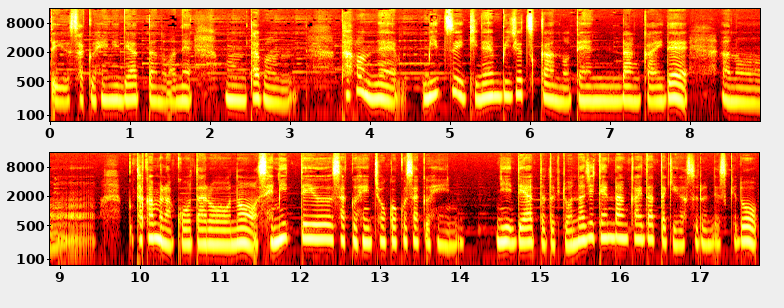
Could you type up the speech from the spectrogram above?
ていう作品に出会ったのはね、うん、多分多分ね三井記念美術館の展覧会であのー、高村光太郎の「セミ」っていう作品彫刻作品に出会った時と同じ展覧会だった気がするんですけど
